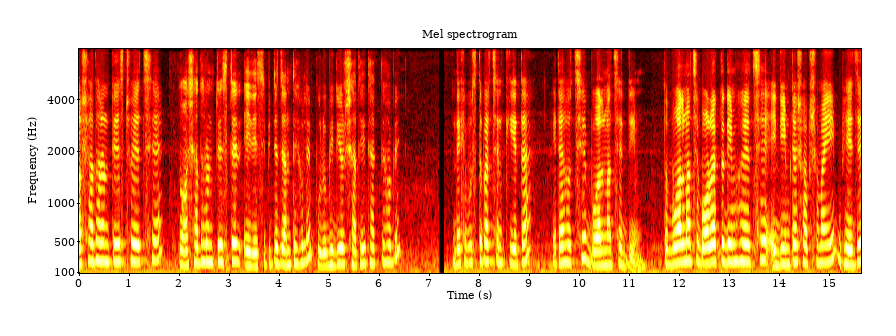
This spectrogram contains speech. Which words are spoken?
অসাধারণ টেস্ট হয়েছে। তো অসাধারণ টেস্টের এই রেসিপিটা জানতে হলে পুরো ভিডিওর সাথেই থাকতে হবে। দেখে বুঝতে পারছেন কি এটা? এটা হচ্ছে বোয়াল মাছের ডিম। তো বোয়াল মাছে বড় একটা ডিম হয়েছে, এই ডিমটা সবসময় ভেজে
